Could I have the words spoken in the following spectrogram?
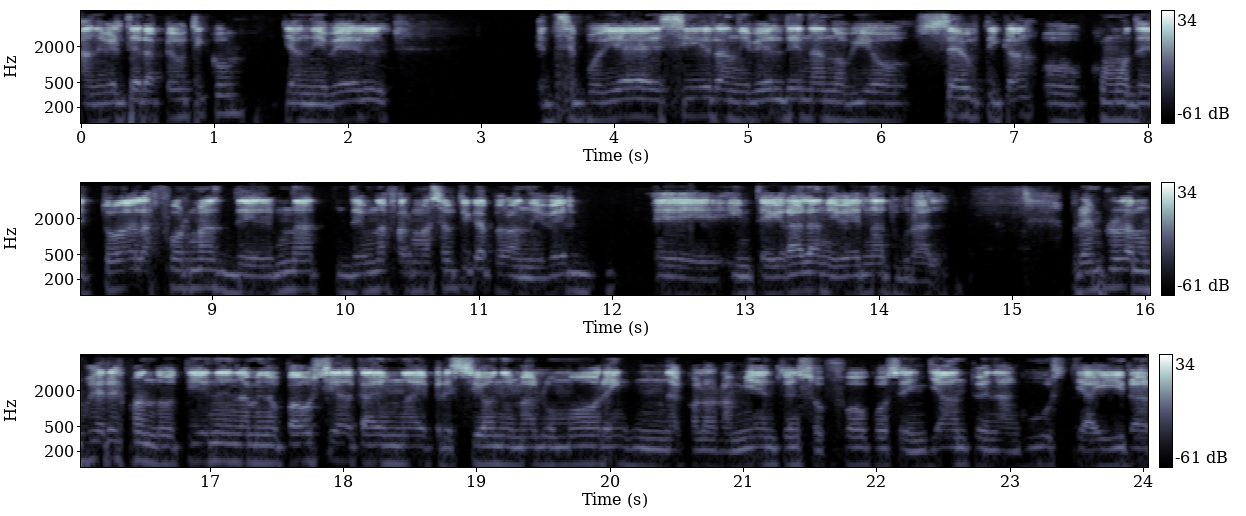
a nivel terapéutico y a nivel se podría decir a nivel de nanobiocéutica o como de todas las formas de una de una farmacéutica pero a nivel eh, integral a nivel natural. Por ejemplo las mujeres cuando tienen la menopausia caen en una depresión en mal humor en acoloramiento en sofocos en llanto en angustia ira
